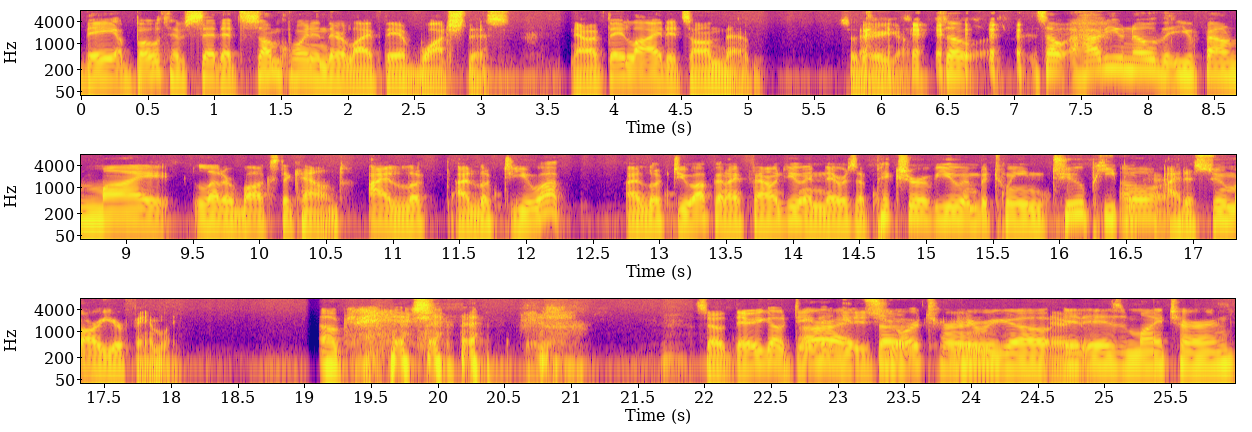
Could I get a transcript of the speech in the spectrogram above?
They both have said at some point in their life they have watched this. Now, if they lied, it's on them. So there you go. So, so how do you know that you found my Letterboxd account? I looked. I looked you up. I looked you up, and I found you. And there was a picture of you in between two people. Okay. I'd assume are your family. Okay. So there you go, David. All right. it is so your turn. Here we go. There It go. is my turn.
